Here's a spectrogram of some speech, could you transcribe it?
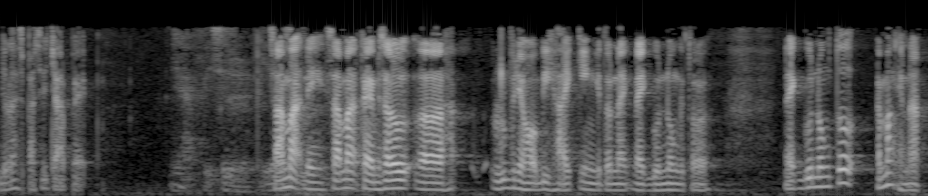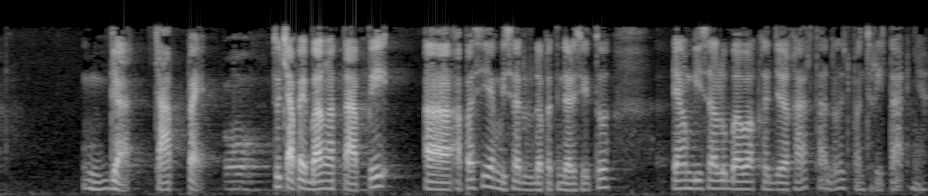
jelas pasti capek. Ya, fisik. sama nih sama kayak misal lu, eh, lu punya hobi hiking gitu naik naik gunung gitu. Naik gunung tuh emang enak? Enggak capek. Oh, itu capek banget tapi eh, apa sih yang bisa lu dapetin dari situ? Yang bisa lu bawa ke Jakarta adalah cuma ceritanya.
